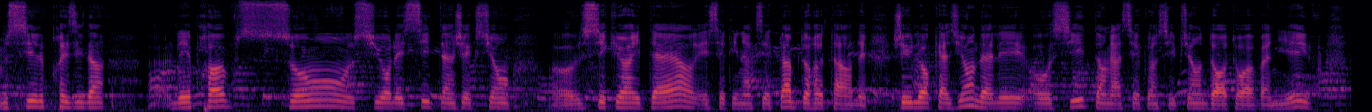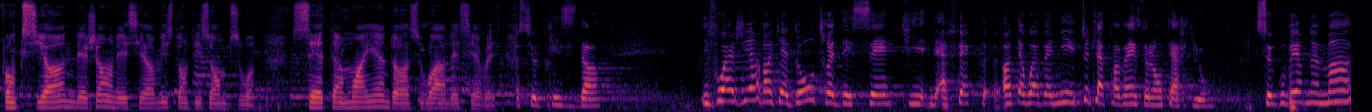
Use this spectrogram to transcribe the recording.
Monsieur le Président, les preuves sont sur les sites d'injection euh, sécuritaire et c'est inacceptable de retarder. J'ai eu l'occasion d'aller au site dans la circonscription d'Ottawa-Vanier. Il fonctionne, les gens ont les services dont ils ont besoin. C'est un moyen de recevoir des services. Monsieur le Président, il faut agir avant qu'il y ait d'autres décès qui affectent Ottawa-Vanier et toute la province de l'Ontario. Ce gouvernement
